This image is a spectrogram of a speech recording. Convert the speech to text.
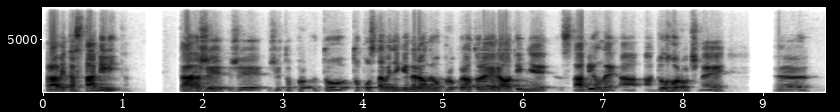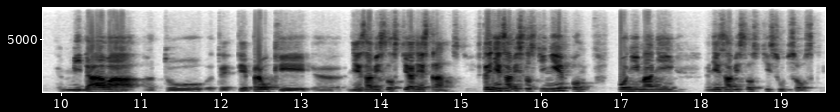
práve tá stabilita, tá, že, že, že to, to, to postavenie generálneho prokurátora je relatívne stabilné a, a dlhoročné, e, mi dáva tu tie prvky e, nezávislosti a nestrannosti. V tej nezávislosti nie v ponímaní nezávislosti sudcovskej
